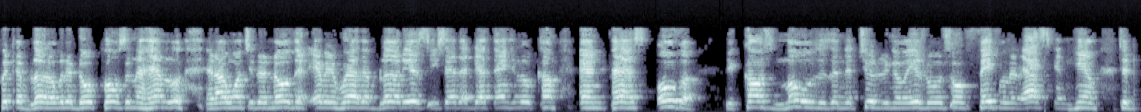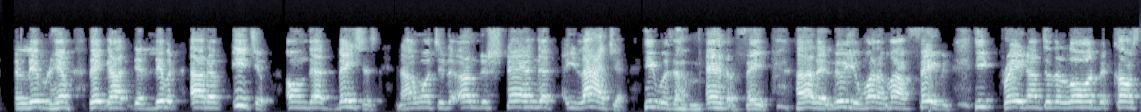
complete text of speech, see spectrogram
put the blood over the doorpost and the handle, and I want you to know that everywhere the blood is, he said that death angel will come and pass over." Because Moses and the children of Israel were so faithful in asking him to deliver him, they got delivered out of Egypt. on that basis. And I want you to understand that Elijah, he was a man of faith. Hallelujah. One of my favorites. He prayed unto the Lord because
